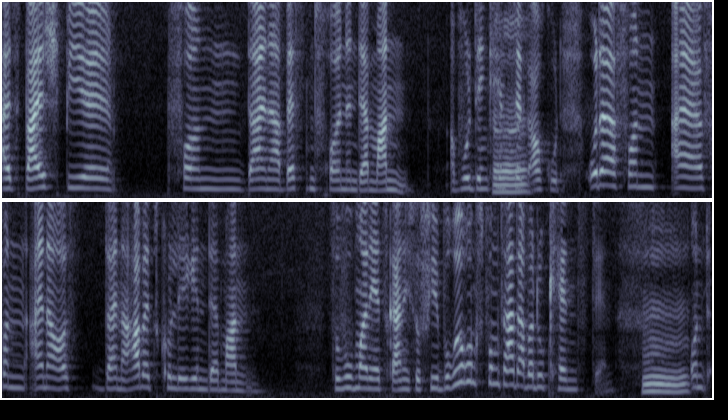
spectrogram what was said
Als Beispiel von deiner besten Freundin, der Mann. Obwohl, den kennst du jetzt auch gut. Oder von, äh, von einer aus deiner Arbeitskollegin, der Mann. So, wo man jetzt gar nicht so viel Berührungspunkte hat, aber du kennst den. Und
